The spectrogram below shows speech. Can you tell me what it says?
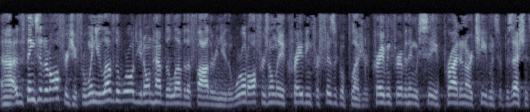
Uh, the things that it offers you. For when you love the world, you don't have the love of the Father in you. The world offers only a craving for physical pleasure, a craving for everything we see, a pride in our achievements and possessions.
